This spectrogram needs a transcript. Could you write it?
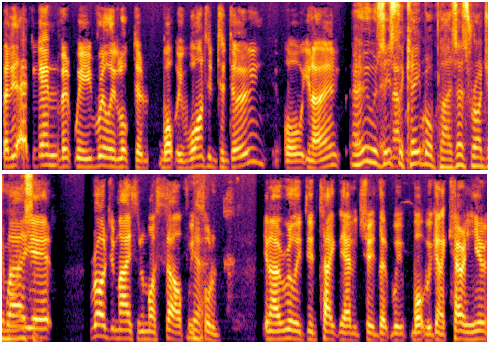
But at the end of it, we really looked at what we wanted to do or, you know, Now, who was this? The was keyboard players. That's Roger well, Mason. yeah, Roger Mason and myself, we Yeah. sort of, you know, really did take the attitude that we what we're going to carry here,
